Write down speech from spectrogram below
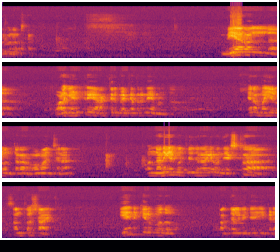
ಎಲ್ರಿಗೂ ನಮಸ್ಕಾರ. ವಿ ಆರ್ ಆಲ್ ಒಳಗೆ ಎಂಟ್ರಿ ಆಗ್ತಿರ್ಬೇಕಾದ್ರೆ ಒಂದು, ಏನೋ ಮೈಯಲ್ಲಿ ಒಂಥರ ರೋಮಾಂಚನ. ಒಂದು ನನಗೆ ಗೊತ್ತಿಲ್ಲದ ಹಾಗೆ ಒಂದು ಎಕ್ಸ್ಟ್ರಾ ಸಂತೋಷ ಆಯ್ತು. ಏನಕ್ಕೆ ಇರ್ಬೋದು? ಪಕ್ಕದಲ್ಲಿ ವಿಜಯ್, ಈ ಕಡೆ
